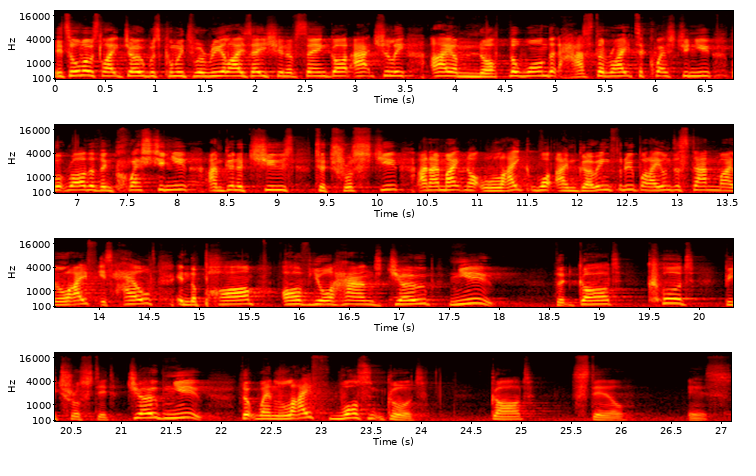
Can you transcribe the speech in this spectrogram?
It's almost like Job was coming to a realization of saying, God, actually, I am not the one that has the right to question you, but rather than question you, I'm going to choose to trust you. And I might not like what I'm going through, but I understand my life is held in the palm of your hand. Job knew that God could be trusted. Job knew that when life wasn't good, God still is.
